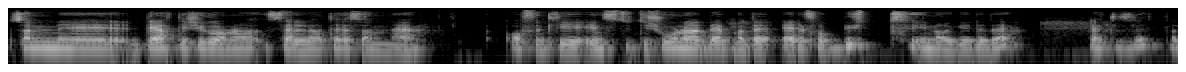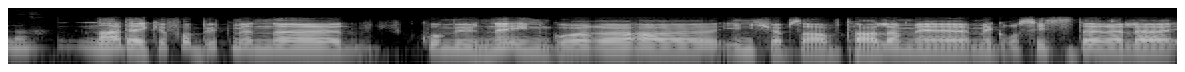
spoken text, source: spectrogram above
sånn det at det ikke går an å selge til sånne offentlige institusjoner, det, er det forbudt i Norge? Er det det? Rett og slett? Eller? Nei, det er ikke forbudt, men uh, kommunene inngår uh, innkjøpsavtaler med, med, grossister eller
